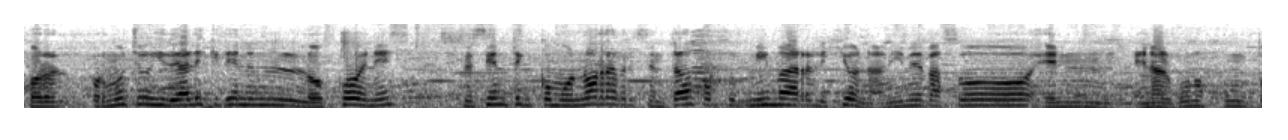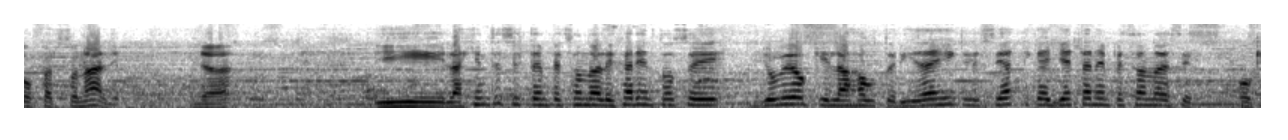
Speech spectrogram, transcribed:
Por, por muchos ideales que tienen los jóvenes, se sienten como no representados por su misma religión. A mí me pasó en, algunos puntos personales, ¿ya? Y la gente se está empezando a alejar, entonces yo veo que las autoridades eclesiásticas ya están empezando a decir, ok,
